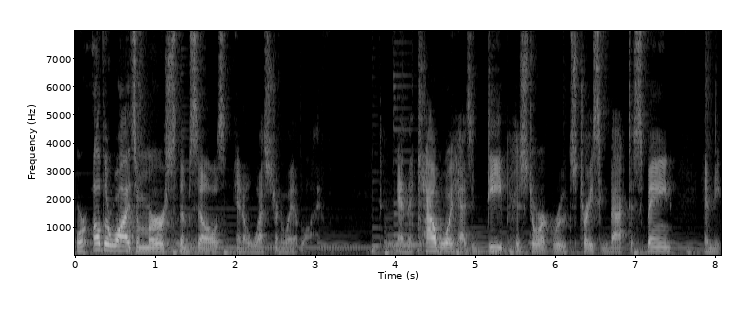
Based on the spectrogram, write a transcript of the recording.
or otherwise immerse themselves in a Western way of life. And the cowboy has deep historic roots tracing back to Spain and the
